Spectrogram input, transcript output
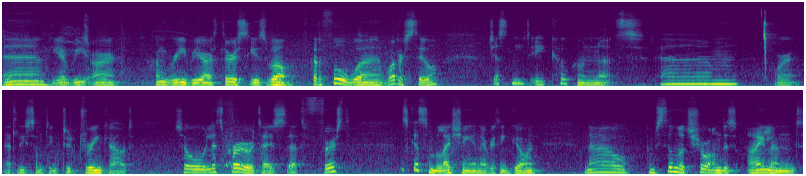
And yeah, we are hungry, we are thirsty as well. I've got a full uh, water still. Just need a coconut. Um, or at least something to drink out. So let's prioritize that first. Let's get some lashing and everything going. Now, I'm still not sure on this island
